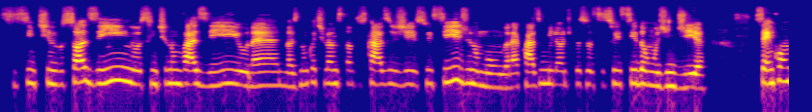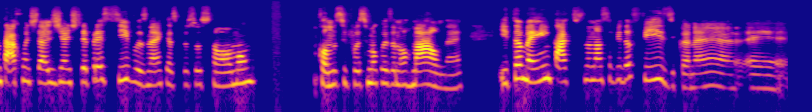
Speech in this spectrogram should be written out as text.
se sentindo sozinho, sentindo um vazio, né? Nós nunca tivemos tantos casos de suicídio no mundo, né? Quase um milhão de pessoas se suicidam hoje em dia, sem contar a quantidade de antidepressivos, né? Que as pessoas tomam como se fosse uma coisa normal, né? E também impactos na nossa vida física, né? É,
